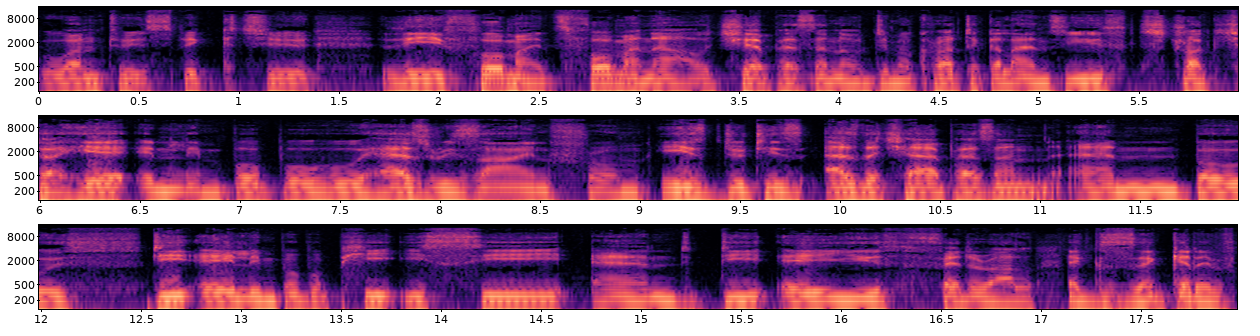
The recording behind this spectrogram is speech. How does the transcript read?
Want to speak to the former, it's former now, chairperson of Democratic Alliance Youth Structure here in Limpopo, who has resigned from his duties as the chairperson and both DA Limpopo PEC and DA Youth Federal Executive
